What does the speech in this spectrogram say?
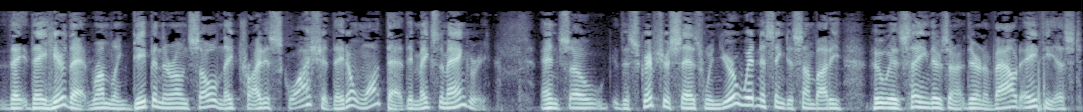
they they hear that rumbling deep in their own soul and they try to squash it. They don't want that. It makes them angry. And so the scripture says when you're witnessing to somebody who is saying there's a, they're an avowed atheist,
